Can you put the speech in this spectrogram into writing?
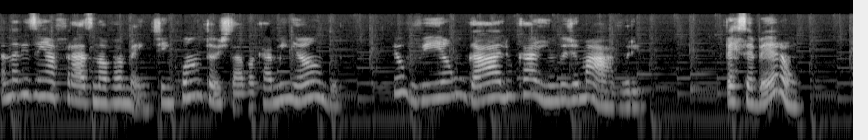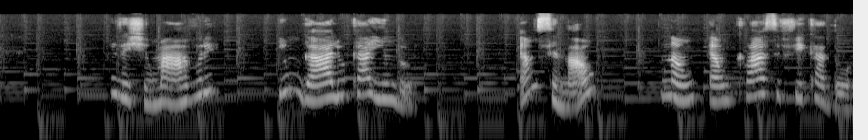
Analisem a frase novamente. Enquanto eu estava caminhando, eu via um galho caindo de uma árvore. Perceberam? Existia uma árvore e um galho caindo. É um sinal? Não, é um classificador.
